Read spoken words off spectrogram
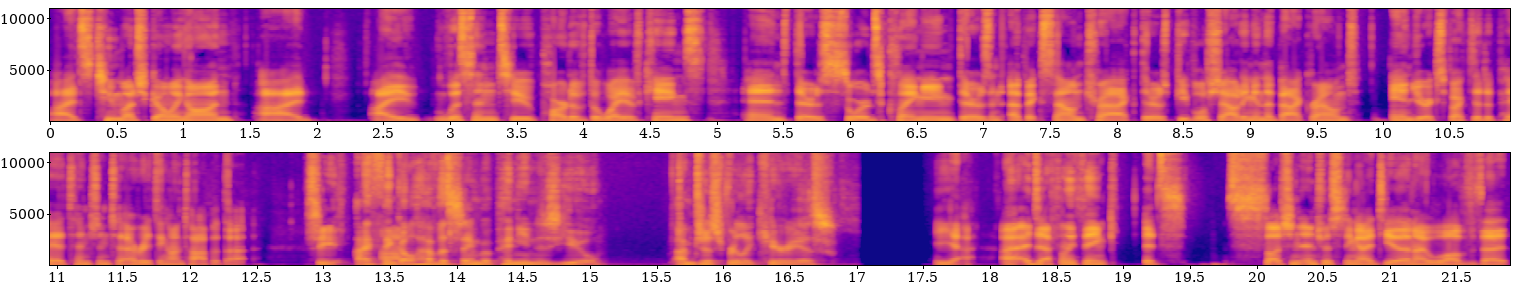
Uh, it's too much going on. I I listen to part of The Way of Kings, and there's swords clanging, there's an epic soundtrack, there's people shouting in the background, and you're expected to pay attention to everything on top of that. See, I think I'll have the same opinion as you. I'm just really curious. Yeah, I I definitely think it's such an interesting idea, and I love that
